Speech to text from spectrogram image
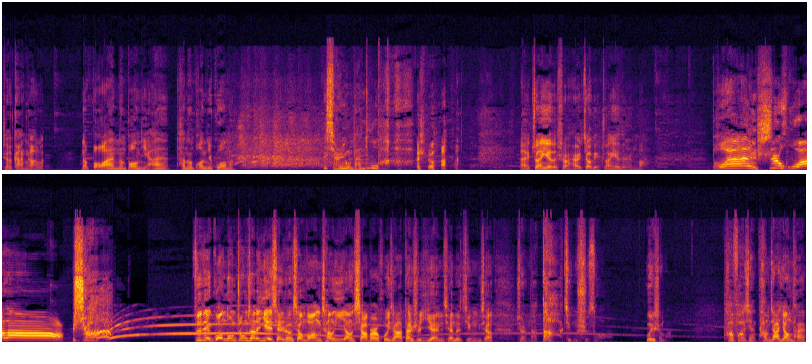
这尴尬了。那保安能保你安，他能保你过吗？那显然有难度啊，是吧？哎，专业的事儿还是交给专业的人吧。保安失火了！啥？最近，广东中山的叶先生像往常一样下班回家，但是眼前的景象却让他大惊失色。为什么？他发现他们家阳台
